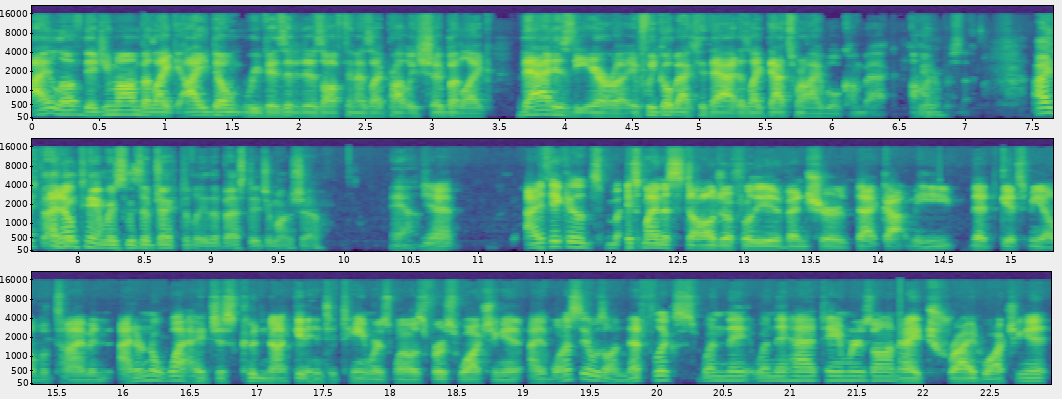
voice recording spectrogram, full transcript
I love Digimon, but like I don't revisit it as often as I probably should. But like that is the era. If we go back to that, is like that's when I will come back 100. percent I, I, I think Tamers is objectively the best Digimon show. Yeah. Yeah. I think it's it's my nostalgia for the adventure that got me that gets me all the time and I don't know why I just could not get into Tamers when I was first watching it. I want to say it was on Netflix when they when they had Tamers on. I tried watching it.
